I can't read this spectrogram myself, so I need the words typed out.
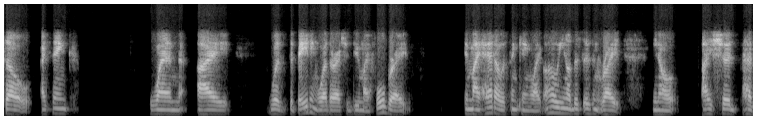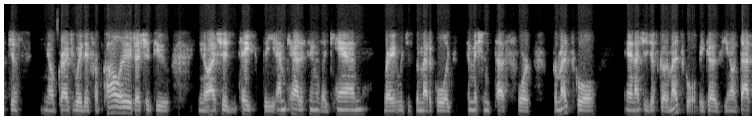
So I think when I was debating whether I should do my Fulbright, in my head I was thinking like, oh, you know, this isn't right you know, I should have just, you know, graduated from college. I should do, you know, I should take the MCAT as soon as I can, right? Which is the medical admissions test for, for med school. And I should just go to med school because, you know, that's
